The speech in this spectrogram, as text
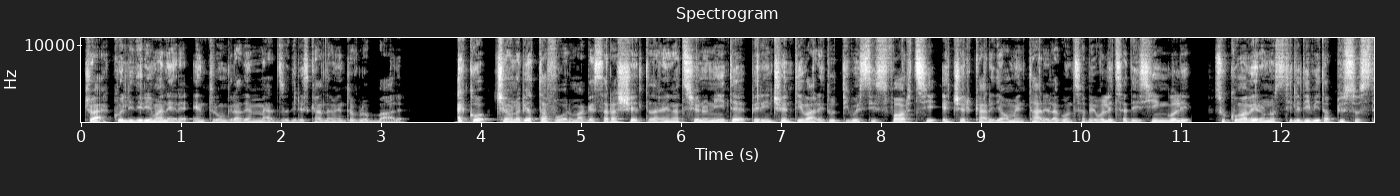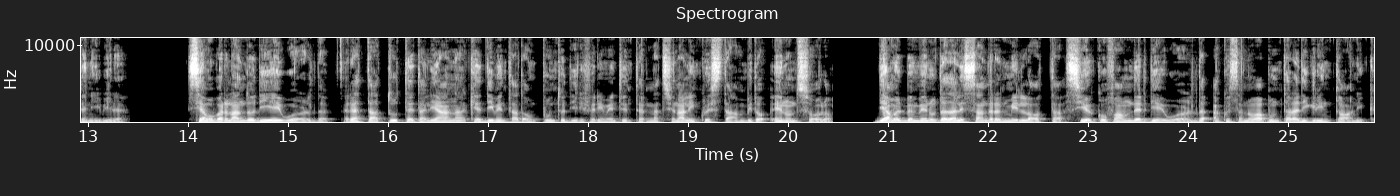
cioè quelli di rimanere entro un grado e mezzo di riscaldamento globale. Ecco, c'è una piattaforma che sarà scelta dalle Nazioni Unite per incentivare tutti questi sforzi e cercare di aumentare la consapevolezza dei singoli su come avere uno stile di vita più sostenibile. Stiamo parlando di A-World, realtà tutta italiana che è diventata un punto di riferimento internazionale in quest'ambito e non solo. Diamo il benvenuto ad Alessandra Millotta, CEO e co-founder di A-World, a questa nuova puntata di Green Tonic,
